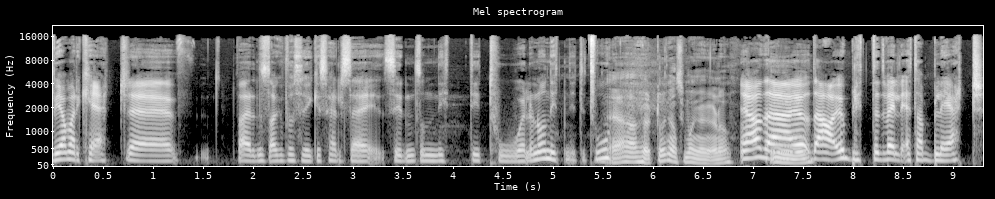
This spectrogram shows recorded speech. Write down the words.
vi har markert eh, verdensdagen for psykisk helse siden sånn 92 eller noe. 1992. Jeg har hørt det ganske mange ganger nå. Ja, det, jo, det har jo blitt et veldig etablert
